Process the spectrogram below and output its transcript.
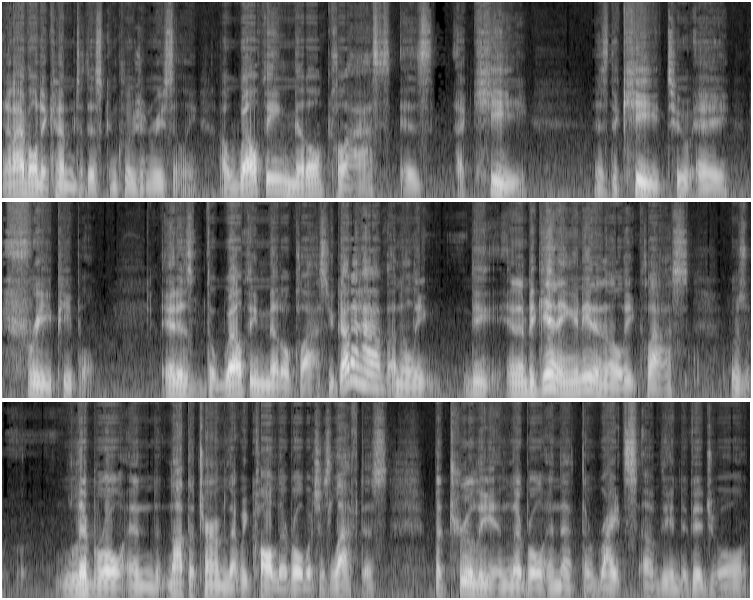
and I've only come to this conclusion recently. A wealthy middle class is a key, is the key to a free people. It is the wealthy middle class. You've got to have an elite. The in the beginning, you need an elite class who's liberal and not the terms that we call liberal, which is leftist, but truly and liberal in that the rights of the individual,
